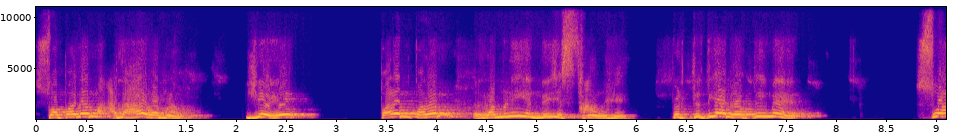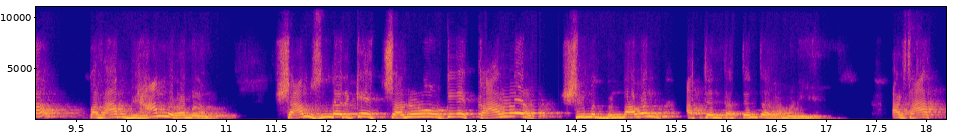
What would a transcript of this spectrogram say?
स्वपदम अधः रमणम, ये परम परम रमणीय निज स्थान है। फिर तृतीय विभक्ति में स्व पदाभ्याम रमणम, श्याम सुंदर के चरणों के कारण श्रीमद वृंदावन अत्यंत अत्यंत रमणीय। अर्थात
